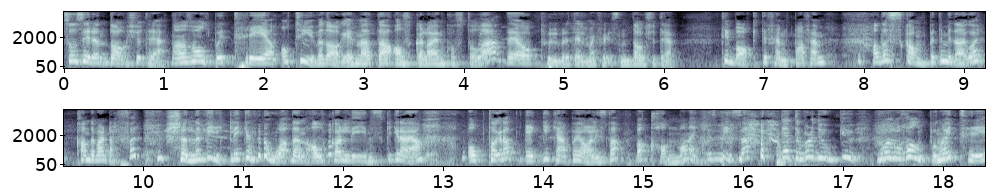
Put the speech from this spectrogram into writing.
Så sier hun dag 23. Nå har hun holdt på i 23 dager med dette alkaline kostholdet. Det og pulveret til McPherson. Dag 23. Tilbake til 5,5. Hadde skampet til middag i går. Kan det være derfor? Skjønner virkelig ikke noe av den alkalinske greia. Oppdager at egg ikke er på ja-lista. Hva kan man egentlig spise? Dette burde du, du har holdt på nå i tre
